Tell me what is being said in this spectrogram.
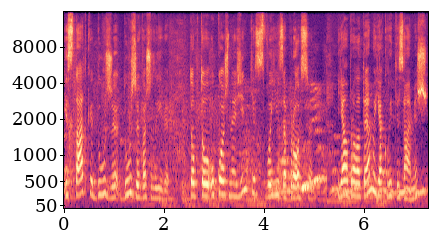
І статки дуже дуже важливі. Тобто у кожної жінки свої запроси. Я обрала тему, як вийти заміж.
